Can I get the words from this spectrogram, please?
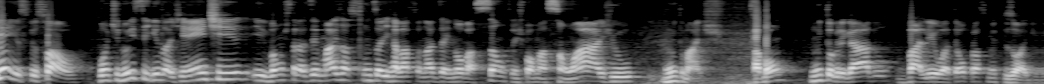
E é isso, pessoal. Continue seguindo a gente e vamos trazer mais assuntos aí relacionados à inovação, transformação ágil, muito mais. Tá bom? Muito obrigado, valeu, até o próximo episódio.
